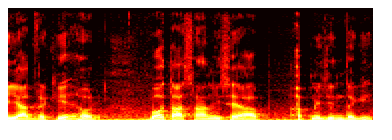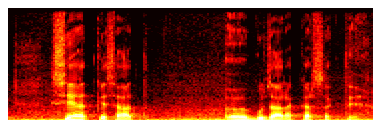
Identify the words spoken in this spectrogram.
याद रखिए, और बहुत आसानी से आप अपनी ज़िंदगी सेहत के साथ गुजारा कर सकते हैं।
